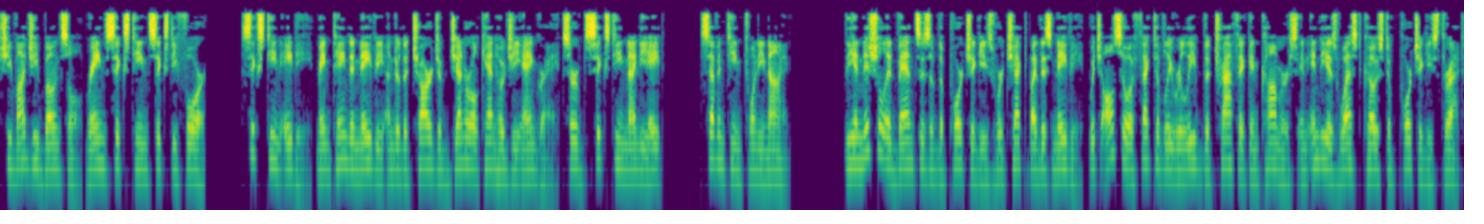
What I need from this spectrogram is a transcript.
Shivaji Bhonsle reigned 1664 1680 maintained a navy under the charge of General Kanhoji Angre served 1698 1729 the initial advances of the Portuguese were checked by this navy, which also effectively relieved the traffic and commerce in India's west coast of Portuguese threat.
